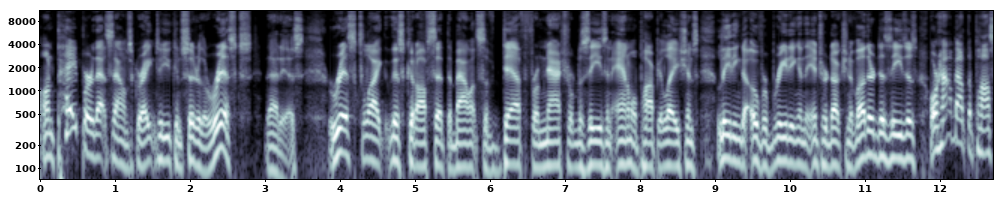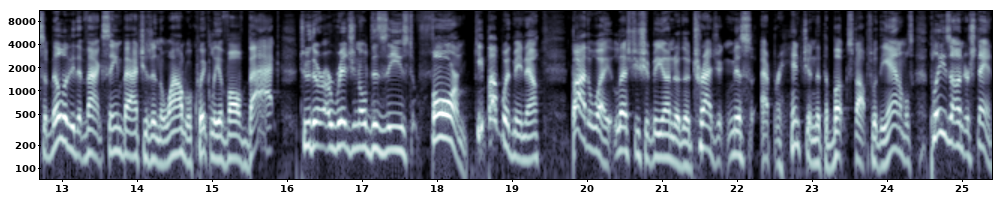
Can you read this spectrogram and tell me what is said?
On paper, that sounds great until you consider the risks, that is. Risks like this could offset the balance of death from natural disease in animal populations, leading to overbreeding and the introduction of other diseases. Or how about the possibility that vaccine batches in the wild will quickly evolve back to their original diseased form? Keep up with me now. By the way, lest you should be under the tragic misapprehension that the buck stops with the animals, please understand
